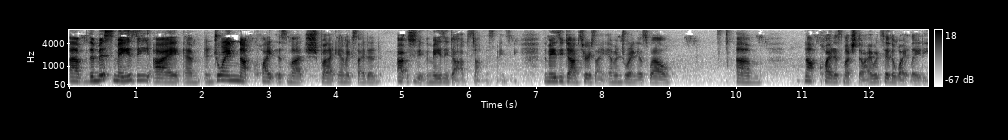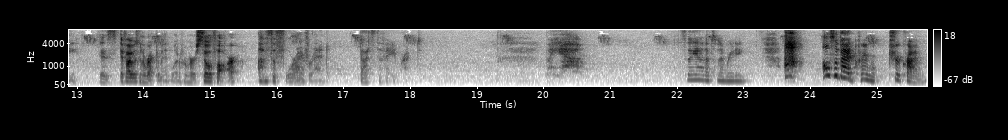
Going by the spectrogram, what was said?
Um, the Miss Maisie I am enjoying not quite as much, but I am excited. Uh, excuse me, the Maisie Dobbs, not Miss Maisie. The Maisie Dobbs series I am enjoying as well. Um, not quite as much though. I would say The White Lady is, if I was going to recommend one from her so far, of the four I've read, that's the favorite. But yeah. So yeah, that's what I'm reading. Ah, also bad crime, true crime.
